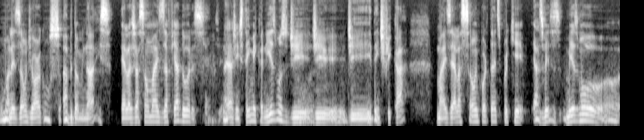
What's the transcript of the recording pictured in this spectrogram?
uma lesão de órgãos abdominais, elas já são mais desafiadoras. Né? A gente tem mecanismos de, de, de identificar, mas elas são importantes porque às vezes mesmo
